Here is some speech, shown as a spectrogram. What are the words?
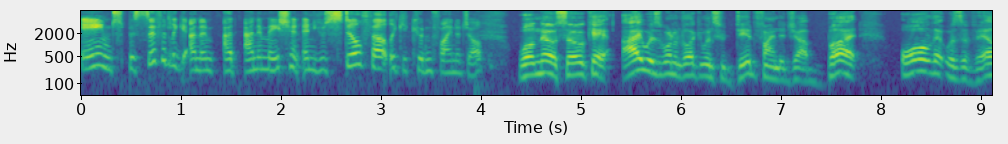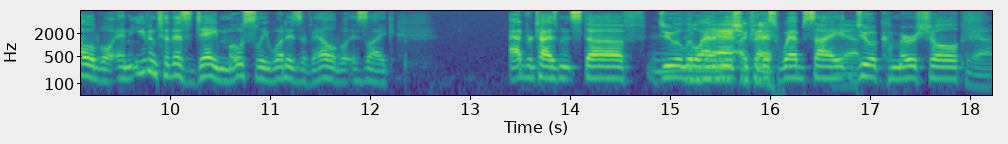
aimed specifically at, an- at animation, and you still felt like you couldn't find a job. Well, no. So, okay, I was one of the lucky ones who did find a job, but all that was available, and even to this day, mostly what is available is like advertisement stuff, do a little Yeah, animation for this website, Yeah. do a commercial. Yeah.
